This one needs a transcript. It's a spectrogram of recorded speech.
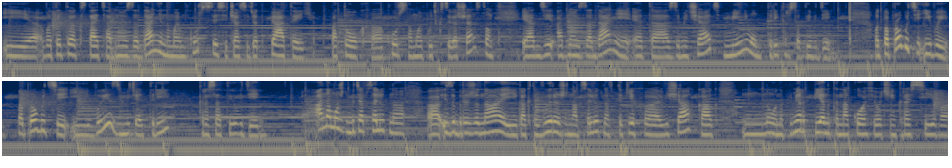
И вот это, кстати, одно из заданий на моем курсе. Сейчас идет пятый поток э, курса «Мой путь к совершенству». И одно из заданий – это замечать минимум три красоты в день. Вот попробуйте и вы, попробуйте и вы замечать три красоты в день. Она может быть абсолютно э, изображена и как-то выражена абсолютно в таких э, вещах, как, ну, например, пенка на кофе очень красиво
